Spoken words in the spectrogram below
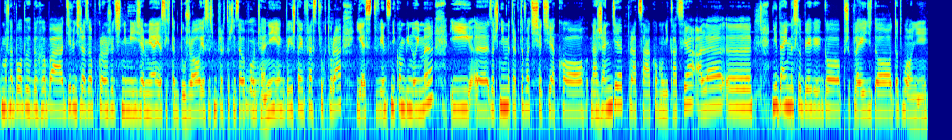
Można byłoby by chyba 9 razy obkrążyć nimi Ziemię. Jest ich tak dużo. Jesteśmy praktycznie całe Wow. połączeni. Jakby już ta infrastruktura jest, więc nie kombinujmy i e, zacznijmy traktować sieci jako narzędzie, praca, komunikacja, ale e, nie dajmy sobie go przykleić do, do dłoni.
